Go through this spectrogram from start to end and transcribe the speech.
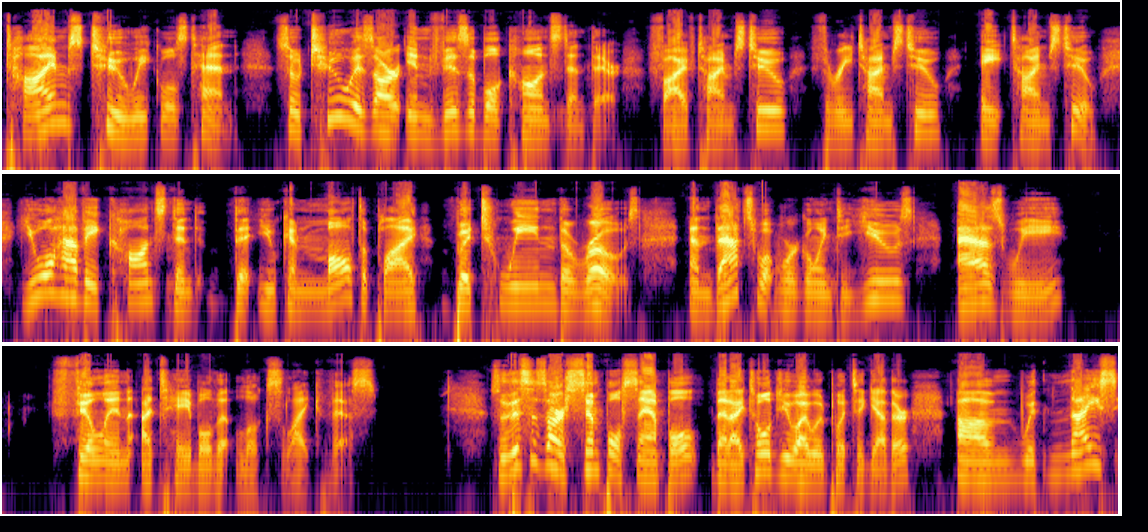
times 2 equals 10. So 2 is our invisible constant there. 5 times 2, 3 times 2, 8 times 2. You will have a constant that you can multiply between the rows. And that's what we're going to use as we fill in a table that looks like this. So this is our simple sample that I told you I would put together um, with nice,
